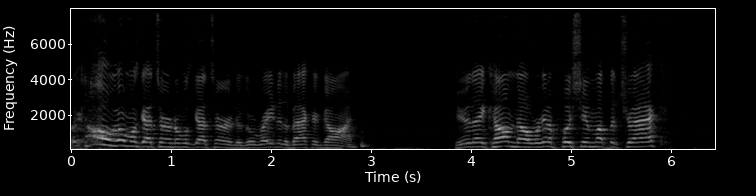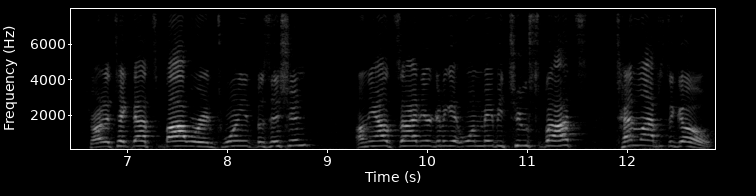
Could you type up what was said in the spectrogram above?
Oh, almost got turned. Almost got turned. To go right into the back of Gaughan. Here they come, though. We're going to push him up the track. Try to take that spot. We're in 20th position. On the outside, you're going to get one, maybe two spots. 10 laps to go.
